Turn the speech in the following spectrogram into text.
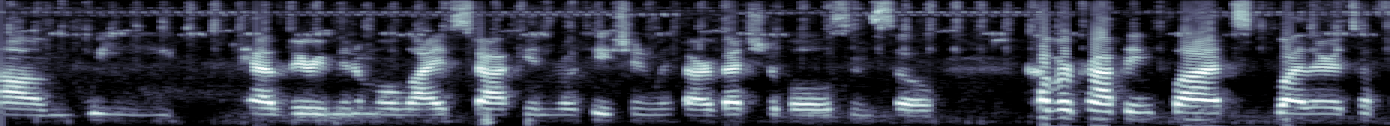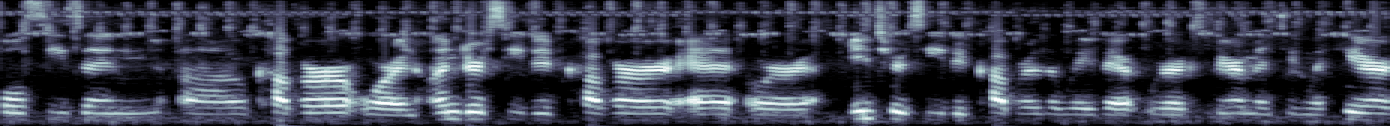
Um, we have very minimal livestock in rotation with our vegetables and so cover cropping plots, whether it's a full season uh, cover or an underseeded cover at, or interseeded cover the way that we're experimenting with here,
